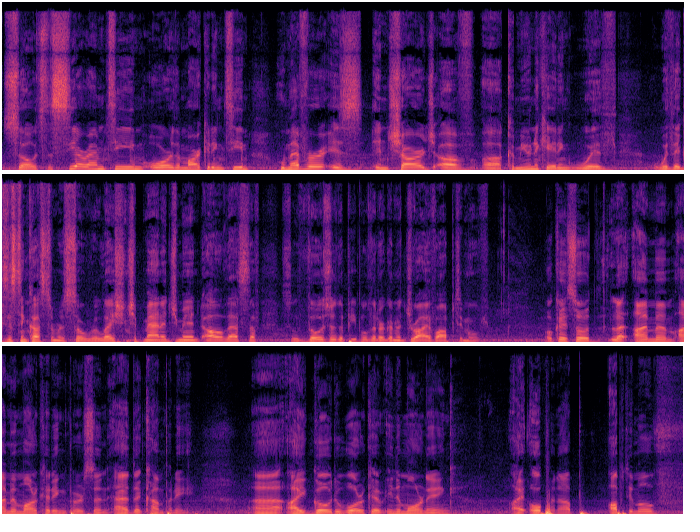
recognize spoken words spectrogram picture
So it's the CRM team or the marketing team, whomever is in charge of uh, communicating with with existing customers. So relationship management, all of that stuff. So those are the people that are going to drive Optimove. Okay, so I'm a, I'm a marketing person at the company. Uh, I go to work in the morning. I open up Optimove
